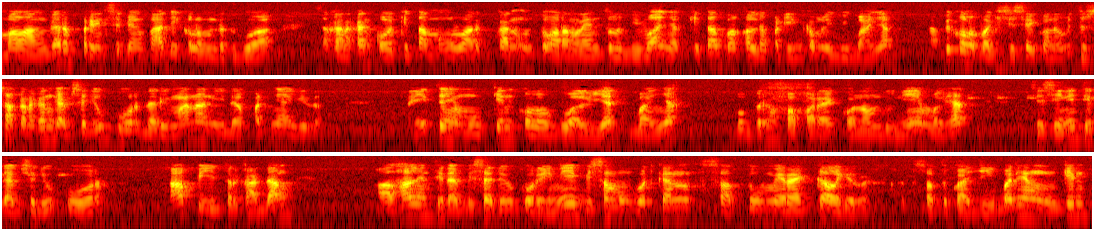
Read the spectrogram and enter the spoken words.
melanggar prinsip yang tadi kalau menurut gua seakan-akan kalau kita mengeluarkan untuk orang lain itu lebih banyak kita bakal dapat income lebih banyak. Tapi kalau bagi sisi ekonomi itu seakan-akan nggak bisa diukur dari mana nih dapatnya gitu. Nah itu yang mungkin kalau gua lihat banyak beberapa para ekonom dunia yang melihat sisi ini tidak bisa diukur. Tapi terkadang hal-hal yang tidak bisa diukur ini bisa membuatkan satu miracle gitu satu keajaiban yang mungkin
